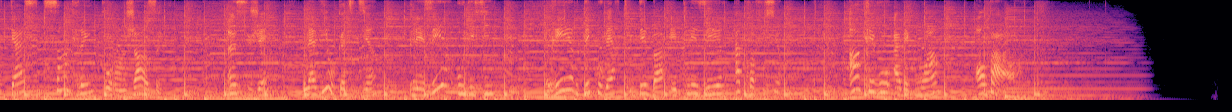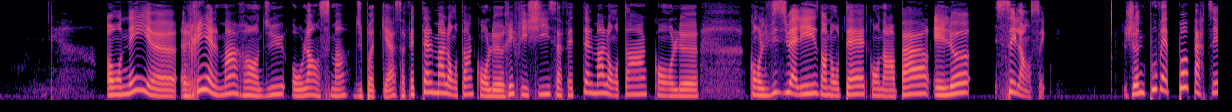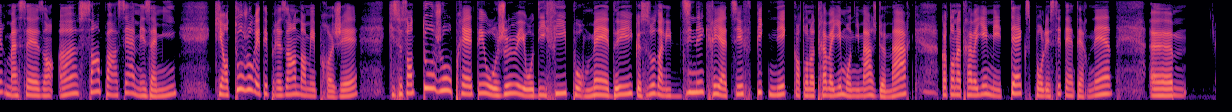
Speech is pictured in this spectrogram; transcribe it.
podcast S'ancrer pour en jaser. Un sujet, la vie au quotidien, plaisir ou défi? Rire, découverte, débat et plaisir à profusion. Ancrez-vous avec moi, on part! On est euh, réellement rendu au lancement du podcast. Ça fait tellement longtemps qu'on le réfléchit, ça fait tellement longtemps qu'on le, qu'on le visualise dans nos têtes, qu'on en parle, et là, c'est lancé. Je ne pouvais pas partir ma saison 1 sans penser à mes amis qui ont toujours été présents dans mes projets, qui se sont toujours prêtés aux jeux et aux défis pour m'aider, que ce soit dans les dîners créatifs, pique-niques, quand on a travaillé mon image de marque, quand on a travaillé mes textes pour le site Internet. Euh,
